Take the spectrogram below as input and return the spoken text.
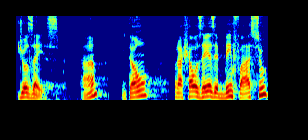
de Oséias. Tá? Então, para achar Oséias é bem fácil.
